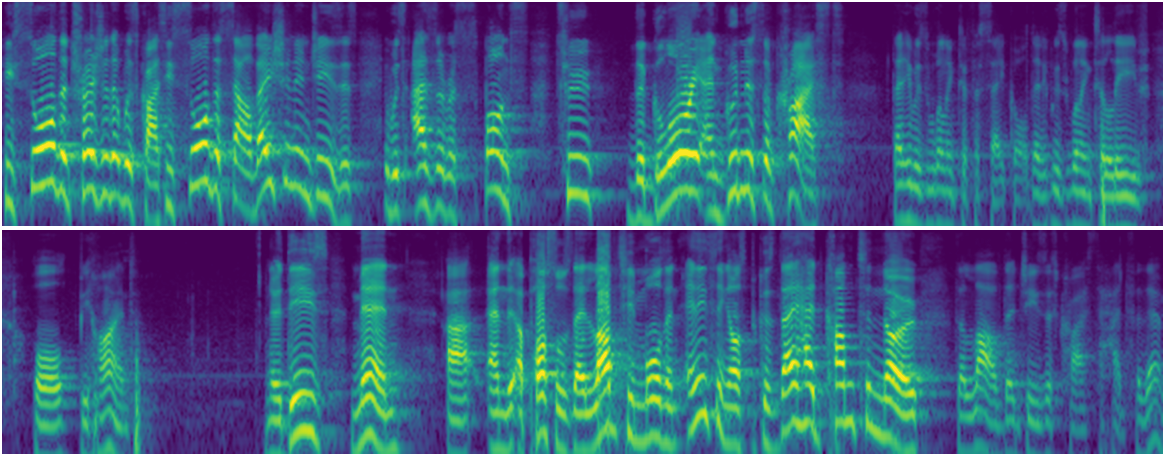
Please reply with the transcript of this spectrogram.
he saw the treasure that was Christ, he saw the salvation in Jesus. It was as a response to the glory and goodness of Christ that he was willing to forsake all, that he was willing to leave all behind. Now, these men uh, and the apostles, they loved him more than anything else because they had come to know the love that Jesus Christ had for them.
